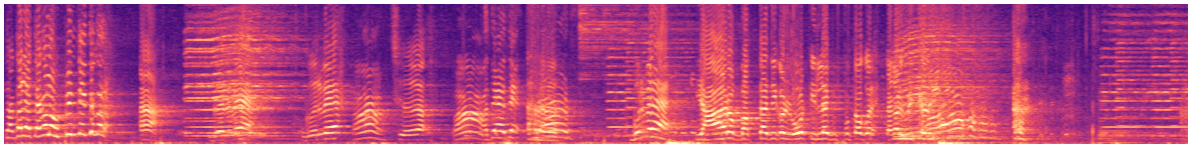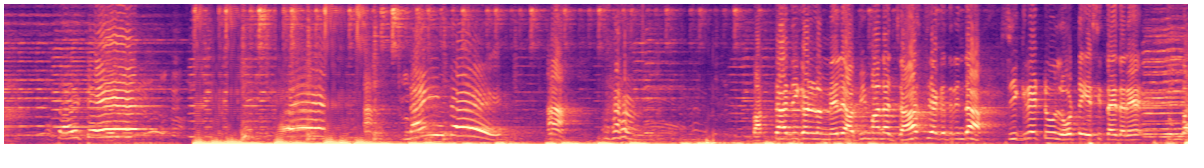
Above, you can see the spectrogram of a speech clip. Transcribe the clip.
ತಗಲ ತಗಲ ಉಪ್ಪಿನಕಾಯಿ ತಗಲ. ಆ, ಗುರುವೆ. ಗುರುವೆ? ಹಾ. ಛ, ಹಾ ಅದೇ ಅದೇ. ಗುರುವೆ ಯಾರೋ ಭಕ್ತಾದಿಗಳು ಲೋಟ್ ಇಲ್ಲೇ ಬಿಟ್ಬಿಟ್ಟು ಹೋಗೋರೆ. ತಗೊಳ್ಳಿ ಬಿಟ್ಕೊಳ್ಳಿ. ತರ್ಟೆ. ಭಕ್ತಾದಿಗಳ ಮೇಲೆ ಅಭಿಮಾನ ಜಾಸ್ತಿ ಆಗೋದ್ರಿಂದ ಸಿಗರೇಟು ಲೋಟ ಎಸಿತಾ ಇದ್ದಾರೆ. ತುಂಬಾ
